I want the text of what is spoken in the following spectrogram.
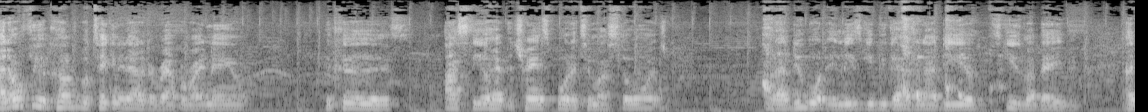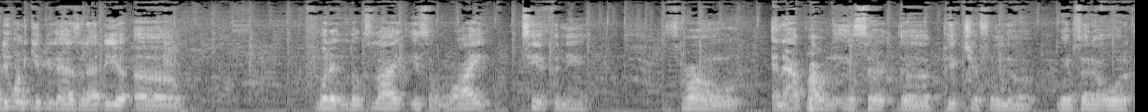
I don't feel comfortable taking it out of the wrapper right now because I still have to transport it to my storage. But I do want to at least give you guys an idea. Excuse my baby. I do want to give you guys an idea of what it looks like. It's a white Tiffany throne, and I'll probably insert the picture from the website I ordered.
